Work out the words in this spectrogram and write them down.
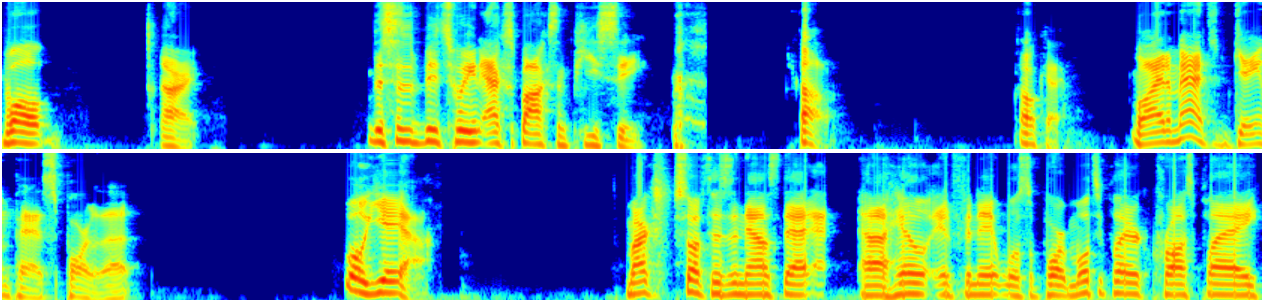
Well, all right. This is between Xbox and PC. Oh, okay. Well, I'd imagine Game Pass is part of that. Well, yeah. Microsoft has announced that uh, Halo Infinite will support multiplayer, crossplay,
